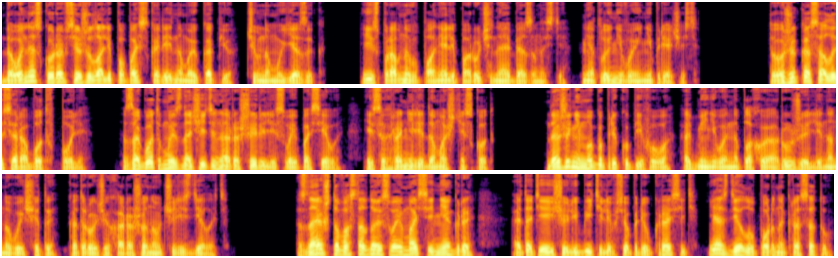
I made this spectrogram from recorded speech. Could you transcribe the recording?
Довольно скоро все желали попасть скорее на мою копью, чем на мой язык, и исправно выполняли порученные обязанности, не отлынивая и не прячась. То же касалось и работ в поле. За год мы значительно расширили свои посевы и сохранили домашний скот, даже немного прикупив его, обменивая на плохое оружие или на новые щиты, которые очень хорошо научились делать. Зная, что в основной своей массе негры — это те еще любители все приукрасить, я сделал упор на красоту.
